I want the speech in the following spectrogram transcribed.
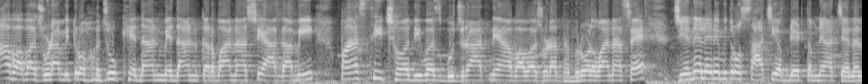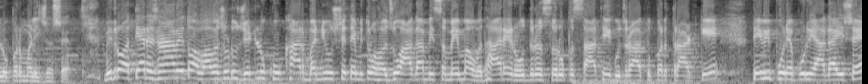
આ વાવાઝોડા મિત્રો હજુ ખેદાન મેદાન કરવાના છે. આગામી પાંચથી છ દિવસ ગુજરાતને આ વાવાઝોડા ધમરોળવાના છે. જેને લઈને મિત્રો સાચી અપડેટ તમને આ ચેનલ ઉપર મળી જશે. મિત્રો અત્યારે જણાવે તો આ વાવાઝોડું જેટલું ખુખાર બન્યું છે તે મિત્રો હજુ આગામી સમયમાં વધારે રૌદ્ર સ્વરૂપ સાથે ગુજરાત ઉપર ત્રાટકે તેવી પૂરેપૂરી આગાહી છે.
